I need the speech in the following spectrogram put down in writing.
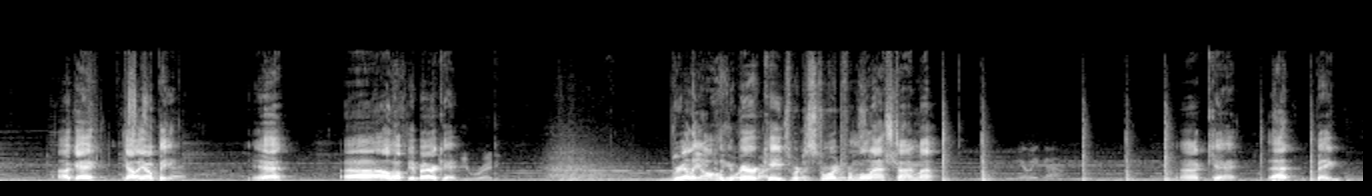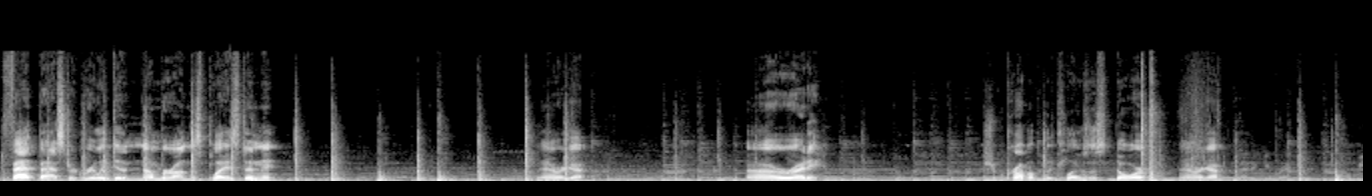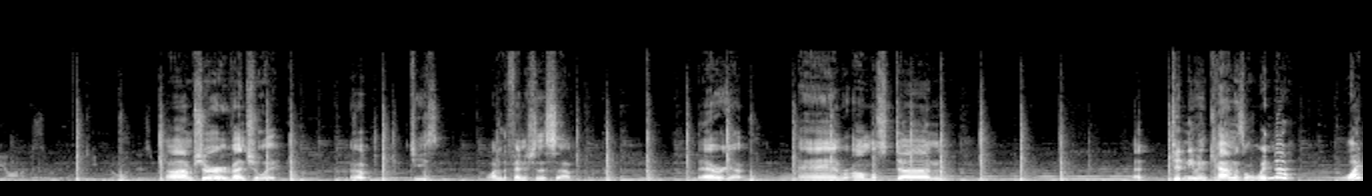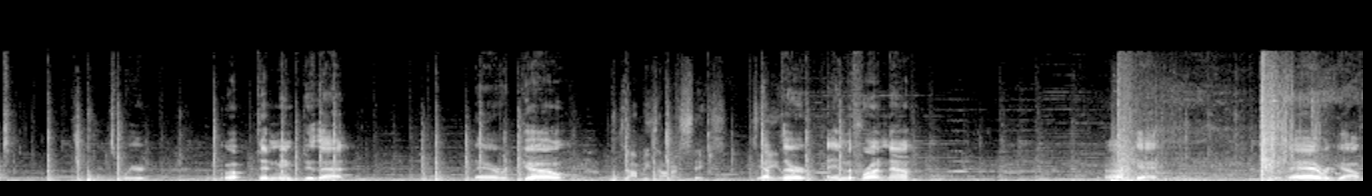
Okay. Calliope. Yeah. Uh, I'll help you barricade. You ready? Really? need All your barricades were destroyed from the the last show time, huh? Here we go. Okay. That big fat bastard really did a number on this place, didn't he? There we go. Alrighty. Should probably close this door. There we go. I'm sure, eventually. Oh, jeez. Wanted to finish this up. There we go. And we're almost done. That didn't even count as a window? What? Whoop, didn't mean to do that. There we go. Zombies on our six. Stay Yep, they're in the front now. Okay. There we go.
